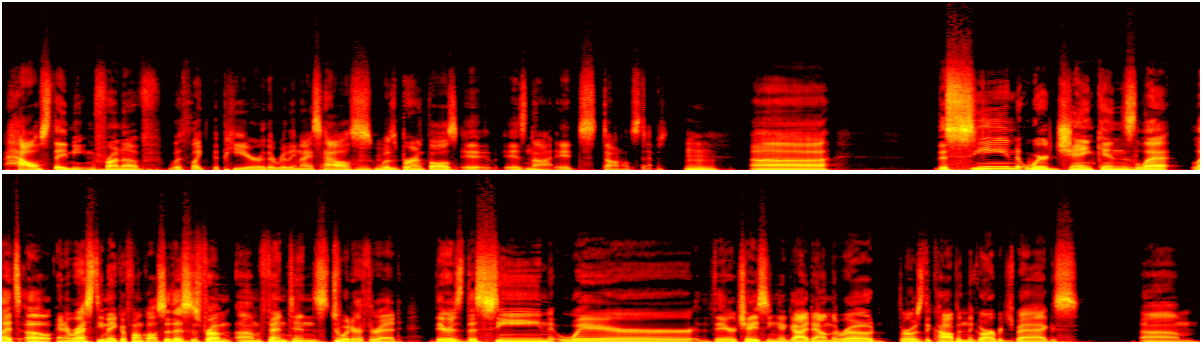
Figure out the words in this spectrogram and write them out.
house they meet in front of with like the pier, the really nice house, was Bernthal's. It is not. It's Donald Stepp's. Mm. Uh, the scene where Jenkins let lets oh an arrestee make a phone call. So this is from um, Fenton's Twitter thread. There's the scene where they're chasing a guy down the road, throws the cop in the garbage bags. Um,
